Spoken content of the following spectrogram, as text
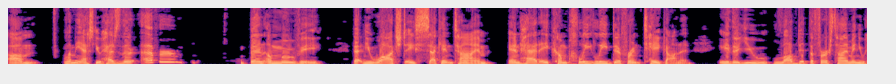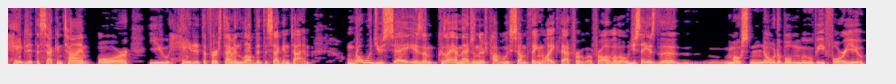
um, let me ask you: Has there ever been a movie that you watched a second time and had a completely different take on it? Either you loved it the first time and you hated it the second time, or you hated it the first time and loved it the second time. What would you say is um, because I imagine there's probably something like that for for all of us. What would you say is the most notable movie for you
